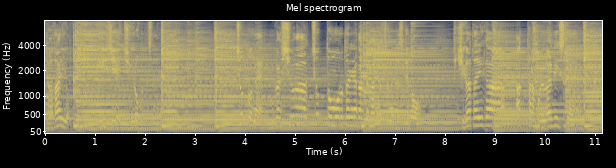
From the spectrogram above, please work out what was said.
どダダリオ DJ16 ですね。ちょっとね昔はちょっと物足りなかった感じがするんですけど弾き語りがあったらこれぐらいでいいですね。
